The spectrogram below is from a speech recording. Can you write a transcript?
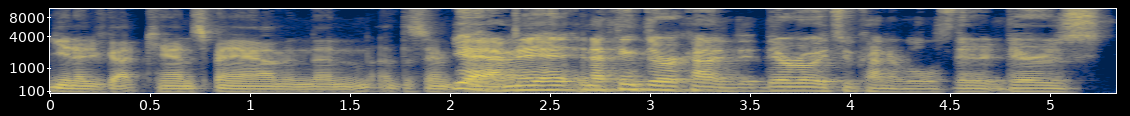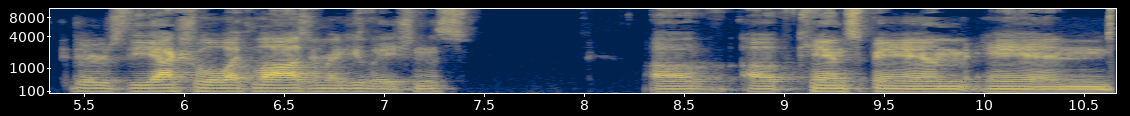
you know, you've got CAN spam, and then at the same time, yeah. I mean, and I think there are kind of there are really two kind of rules. There, there's there's the actual like laws and regulations of of CAN spam and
